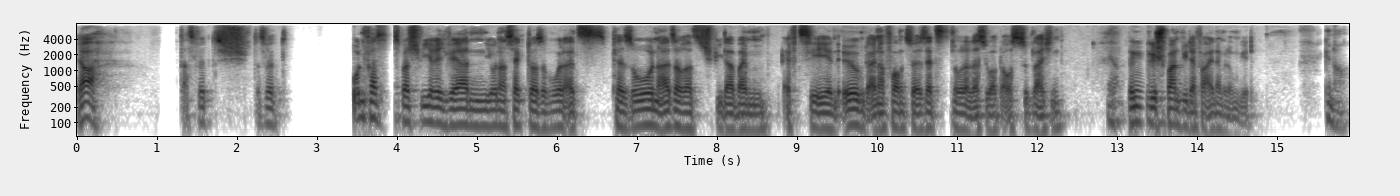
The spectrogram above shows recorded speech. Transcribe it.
Ja, das wird, das wird unfassbar schwierig werden, Jonas Hector sowohl als Person als auch als Spieler beim FC in irgendeiner Form zu ersetzen oder das überhaupt auszugleichen. Ja. Bin gespannt, wie der Verein damit umgeht. Genau.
